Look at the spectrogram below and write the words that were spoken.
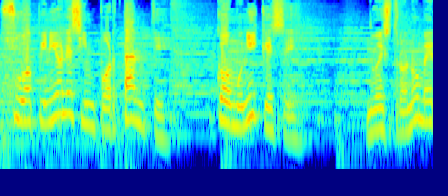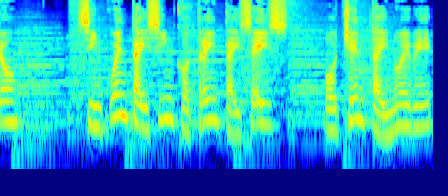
Su opinión es importante. Comuníquese. Nuestro número 5536 8989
